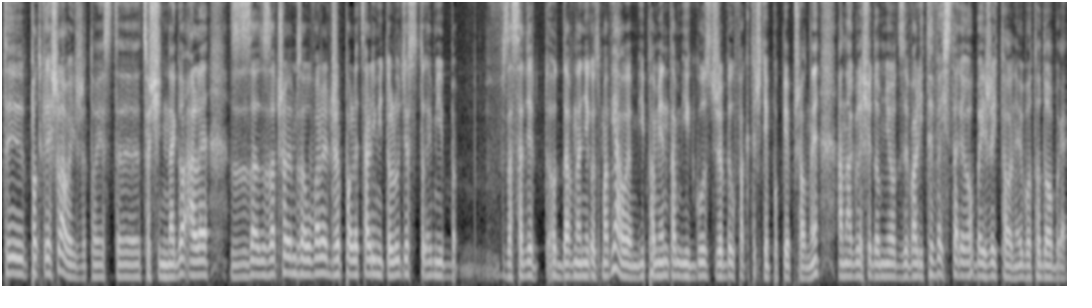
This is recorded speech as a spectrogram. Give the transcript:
ty podkreślałeś, że to jest e, coś innego, ale za, zacząłem zauważyć, że polecali mi to ludzie, z którymi w zasadzie od dawna nie rozmawiałem i pamiętam ich gust, że był faktycznie popieprzony, a nagle się do mnie odzywał nazywali ty weź stary obejrzyj to, nie, bo to dobre.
